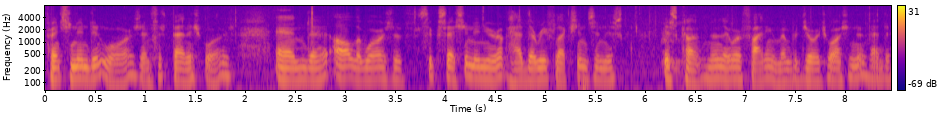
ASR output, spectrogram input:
French and Indian wars and the Spanish wars, and uh, all the wars of succession in Europe had their reflections in this, this continent. They were fighting. Remember, George Washington had to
